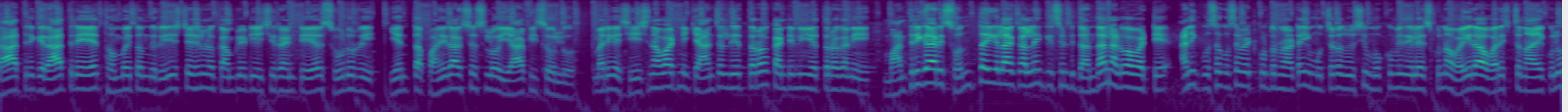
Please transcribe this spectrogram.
రాత్రికి రాత్రే తొంభై తొమ్మిది రిజిస్ట్రేషన్లు కంప్లీట్ చేసిరంటే చూడుర్రి ఎంత పని రాక్షసులో ఈ ఆఫీస్ వాళ్ళు మరి ఇక చేసిన వాటిని క్యాన్సిల్ చేస్తారో కంటిన్యూ చేస్తారో కానీ మంత్రి గారి సొంత ఇలాకాలనే గిసుంటి దందాలు నడవబట్టే అని గుసగుస పెట్టుకుంటున్నట్ట ఈ ముచ్చట చూసి ముక్కు మీద వేలేసుకున్న వైరా వరిష్ఠ నాయకులు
